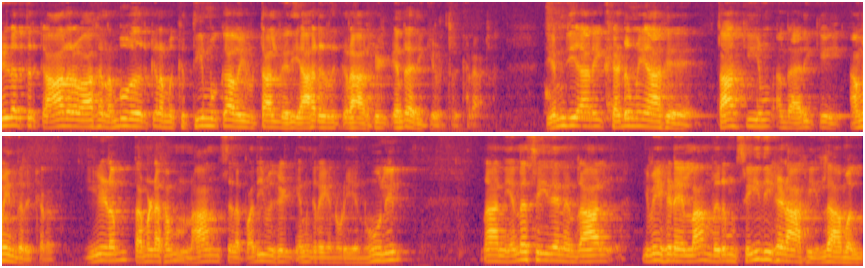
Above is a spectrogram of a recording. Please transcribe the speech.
ஈழத்திற்கு ஆதரவாக நம்புவதற்கு நமக்கு திமுகவை விட்டால் வேறு யார் இருக்கிறார்கள் என்று அறிக்கை விட்டிருக்கிறார். எம்ஜிஆரை கடுமையாக தாக்கியும் அந்த அறிக்கை அமைந்திருக்கிறது. ஈழம் தமிழகம் நான் சில பதிவுகள் என்கிற என்னுடைய நூலில் நான் என்ன செய்தேன் என்றால் இவைகளெல்லாம் வெறும் செய்திகளாக இல்லாமல்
